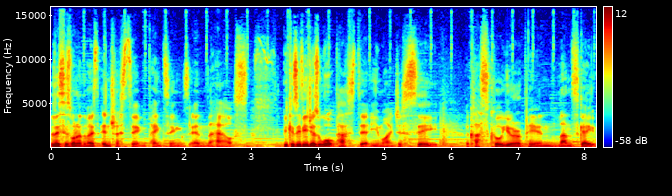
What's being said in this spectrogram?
This is one of the most interesting paintings in the house because if you just walk past it, you might just see a classical European landscape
